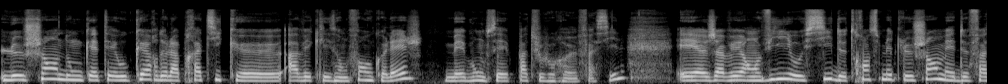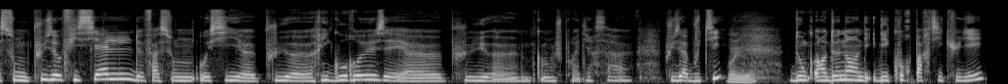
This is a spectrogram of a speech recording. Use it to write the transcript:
le chant donc était au cœur de la pratique euh, avec les enfants au collège mais bon, c'est pas toujours euh, facile. Et euh, j'avais envie aussi de transmettre le chant, mais de façon plus officielle, de façon aussi plus rigoureuse et plus, comment je pourrais dire ça, plus aboutie. Donc en donnant des cours particuliers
